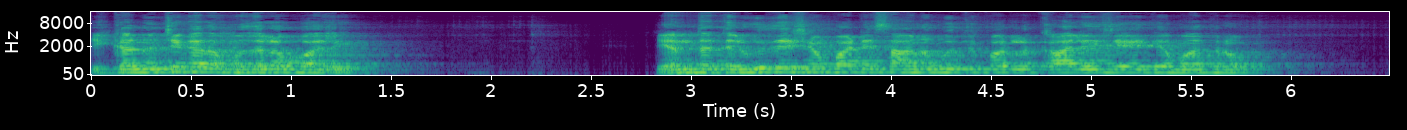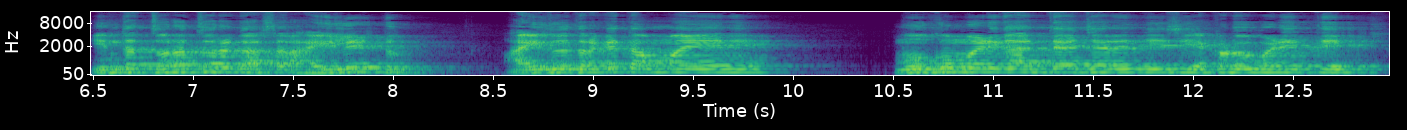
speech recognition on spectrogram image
ఇక్కడ నుంచే కదా మొదలవ్వాలి. ఎంత తెలుగుదేశం పార్టీ సానుభూతి పరుల కాలేజీ అయితే మాత్రం ఇంత త్వర త్వరగా అసలు హైలైట్. ఐదో తరగతి అమ్మాయిని మూకుమ్మడిగా అత్యాచారం చేసి ఎక్కడో పడైతే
